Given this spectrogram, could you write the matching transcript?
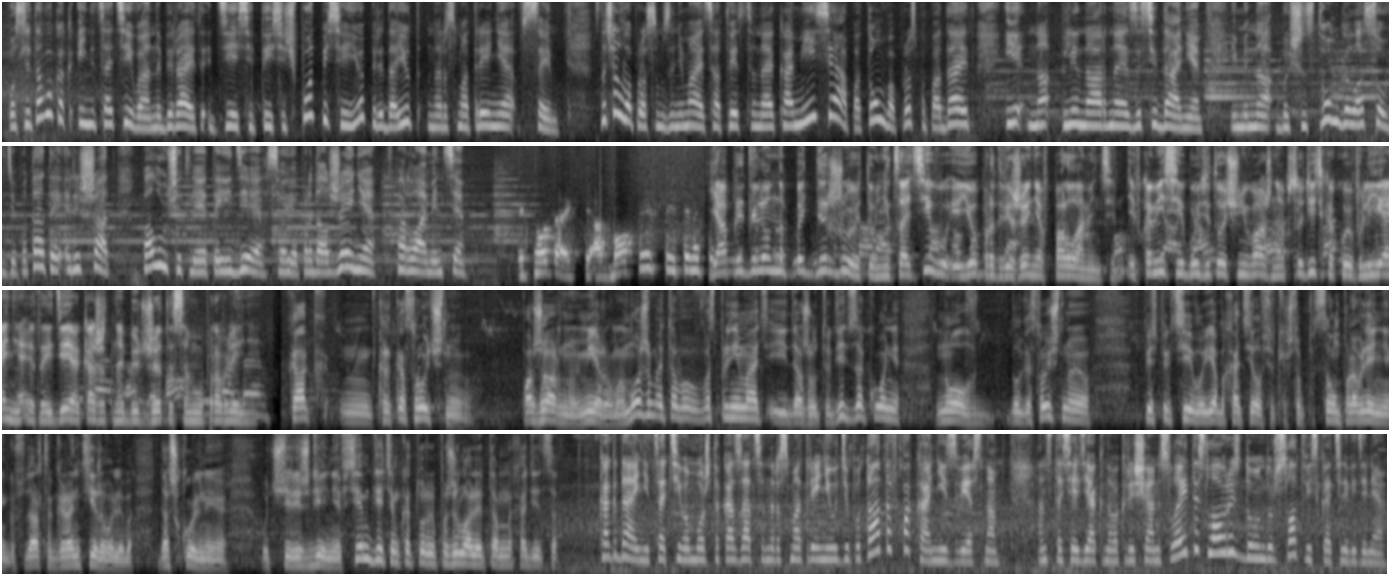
После того, как инициатива набирает 10 тысяч подписей, ее передают на рассмотрение в Сейм. Сначала вопросом занимается ответственная комиссия, а потом вопрос попадает и на пленарное заседание. Именно большинством голосов депутаты решат, получит ли эта идея свое продолжение в парламенте. Я определенно поддержу эту инициативу и ее продвижение в парламенте. И в комиссии будет очень важно обсудить, какое влияние эта идея окажет на бюджеты самоуправления. Как краткосрочную пожарную меру мы можем это воспринимать и даже утвердить в законе, но в долгосрочную перспективу я бы хотел все-таки, чтобы самоуправление государства гарантировали бы дошкольные учреждения всем детям, которые пожелали там находиться. Когда инициатива может оказаться на рассмотрении у депутатов, пока неизвестно. Анастасия Дьяконова, Крещан Слейтис, Лаурис Дундурс, Латвийское телевидение.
